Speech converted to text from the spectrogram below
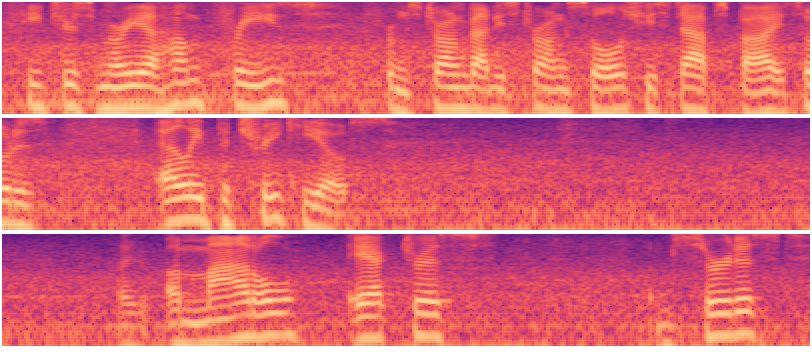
features Maria Humphreys from Strong Body, Strong Soul. She stops by. So does Ellie Patrikios, a model, actress, absurdist.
